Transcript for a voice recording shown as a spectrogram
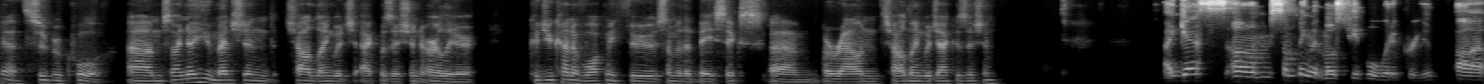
Yeah, super cool. Um, so I know you mentioned child language acquisition earlier. Could you kind of walk me through some of the basics um, around child language acquisition? I guess um, something that most people would agree uh,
